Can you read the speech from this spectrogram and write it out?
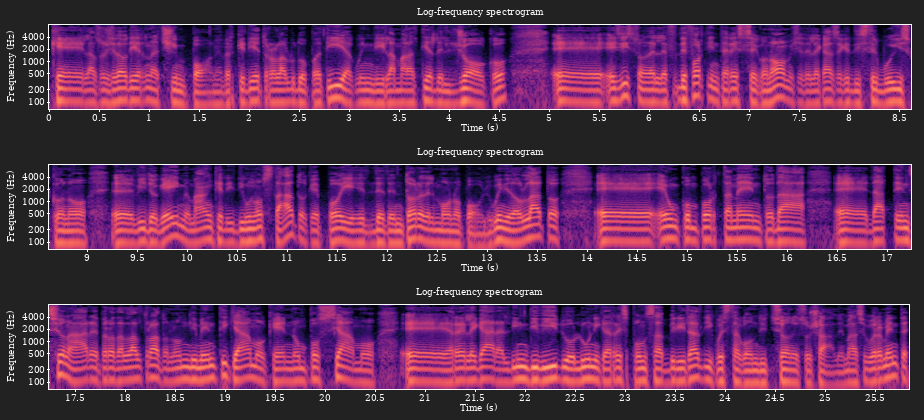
che la società odierna ci impone, perché dietro la ludopatia, quindi la malattia del gioco, gioco, eh, esistono delle, dei forti interessi economici delle case che distribuiscono eh, videogame, ma anche di, di, uno Stato che poi è detentore del monopolio. Quindi da un lato eh, è un comportamento da, eh, da, attenzionare, però dall'altro lato non dimentichiamo che non possiamo eh, relegare all'individuo l'unica responsabilità di questa condizione sociale, ma sicuramente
